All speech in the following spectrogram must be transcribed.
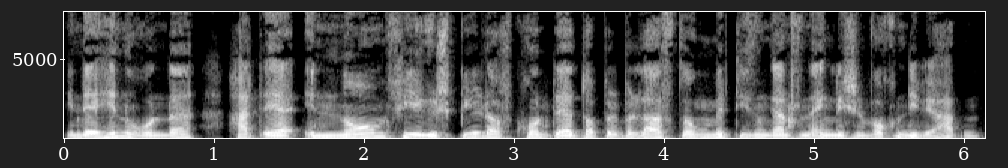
In der Hinrunde hat er enorm viel gespielt aufgrund der Doppelbelastung mit diesen ganzen englischen Wochen, die wir hatten.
